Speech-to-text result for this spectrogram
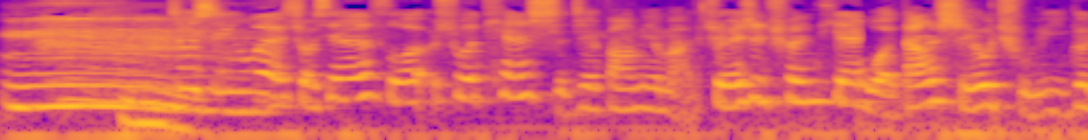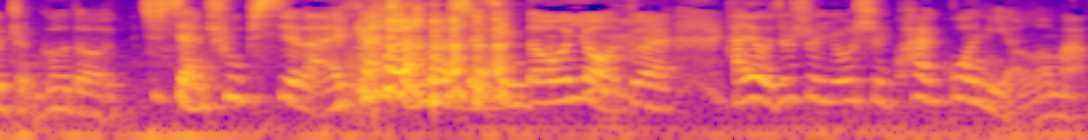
嗯，就是因为首先说说天时这方面嘛，首先是春天，我当时又处于一个整个的就闲出屁来，干什么事情都有。对，还有就是又是快过年了嘛，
